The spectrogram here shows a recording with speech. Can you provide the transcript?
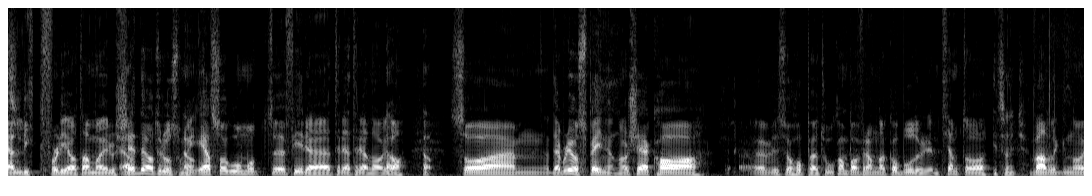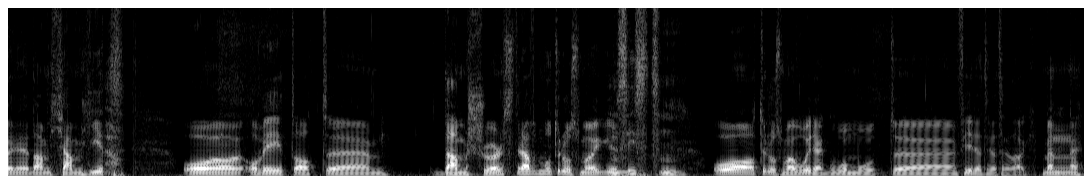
er litt fordi at de har sett det at Rosenborg er så god mot eh, 4-3-3-lag. Ja, da. ja. Så um, det blir jo spennende å se hva eh, Hvis du hopper to kamper frem, da, hva Bodø-Glimt kommer til å velge når de kommer hit, og, og vet at uh, de sjøl strevde mot Rosenborg Mm. sist. Mm. Og at Rosenborg har vært gode mot uh, 4-3-3-lag. Men eh,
